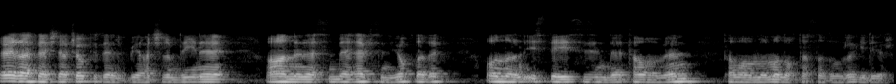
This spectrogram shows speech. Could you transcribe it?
Evet arkadaşlar çok güzel bir açılımdı. Yine önesinde hepsini yokladık. Onların isteği sizinle tamamen tamamlama noktasına doğru gidiyor.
